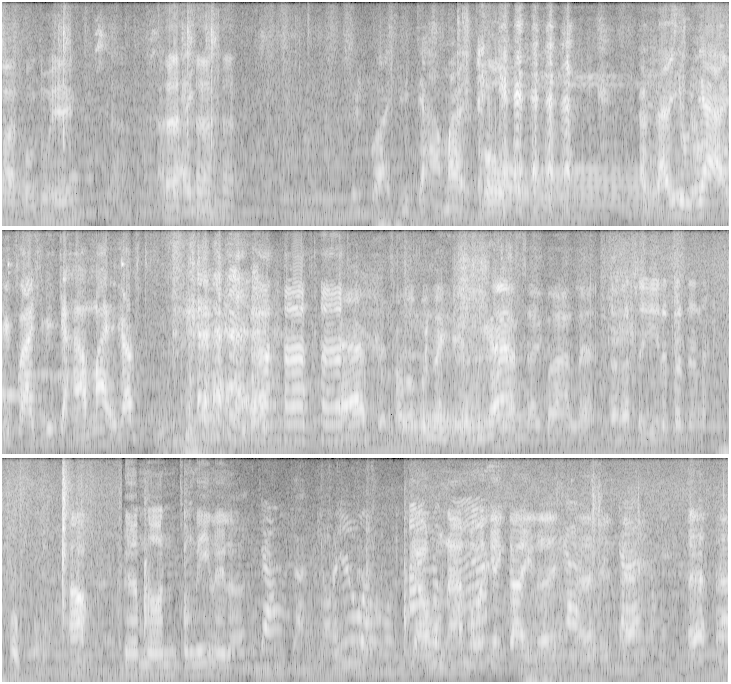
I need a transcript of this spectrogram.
บ้านของตัวเอง อาศัยอยู่จนกว่าชีวิตจะหาไม่โอ้โหอาศัยอยู่เนี่ยจนกว่าชีวิตจะหาไม่ครับครับขอบผมคุณไม่เห็นครับใจบ้านแล้วสังกะสีแล้วก็นั่นนะโอ้โหอ้าวเดิมนอนตรงนี้เลยเหรอจ้ามันรั่วหมดจะเอาห้องน้ำมาไว้ใกล้ๆเลยจ้านะจ้า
